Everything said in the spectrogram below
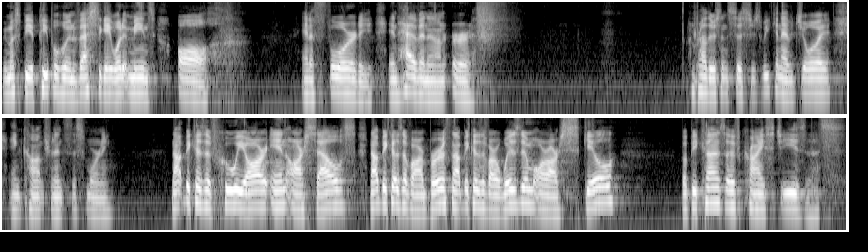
We must be a people who investigate what it means all and authority in heaven and on earth. Brothers and sisters, we can have joy and confidence this morning not because of who we are in ourselves, not because of our birth, not because of our wisdom or our skill, but because of Christ Jesus.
